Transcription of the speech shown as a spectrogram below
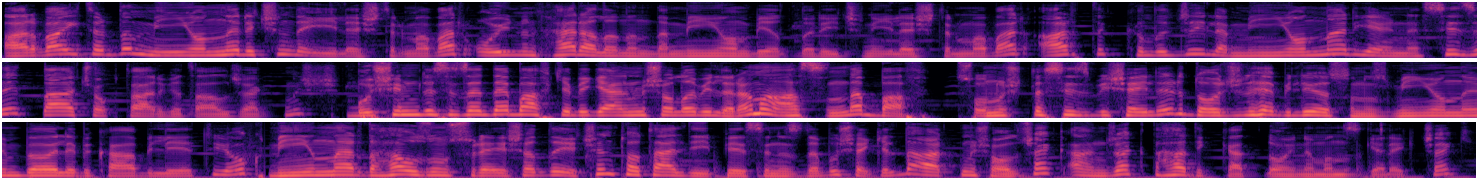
Arbiter'da minyonlar için de iyileştirme var. Oyunun her alanında minyon build'ları için iyileştirme var. Artık kılıcıyla minyonlar yerine sizi daha çok target alacakmış. Bu şimdi size debuff gibi gelmiş olabilir ama aslında buff. Sonuçta siz bir şeyleri dodge'layabiliyorsunuz. Minyonların böyle bir kabiliyeti yok. Minyonlar daha uzun süre yaşadığı için total DPS'iniz de bu şekilde artmış olacak ancak daha dikkatli oynamanız gerekecek.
